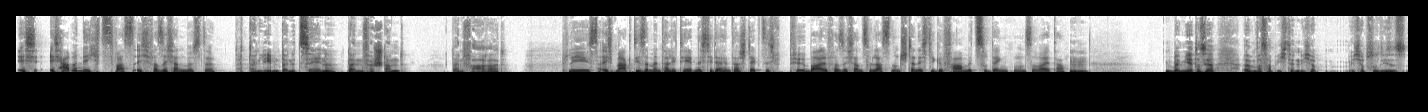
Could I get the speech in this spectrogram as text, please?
ich ich habe nichts, was ich versichern müsste. Dein Leben, deine Zähne, deinen Verstand, dein Fahrrad? Please. Ich mag diese Mentalität nicht, die dahinter steckt, sich für überall versichern zu lassen und ständig die Gefahr mitzudenken und so weiter. Bei mir hat das ja, ähm, was habe ich denn? Ich habe ich hab so dieses,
